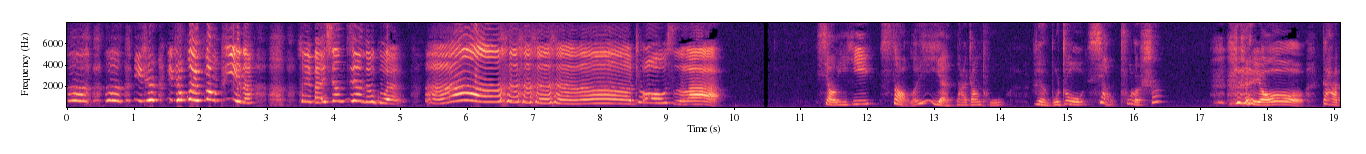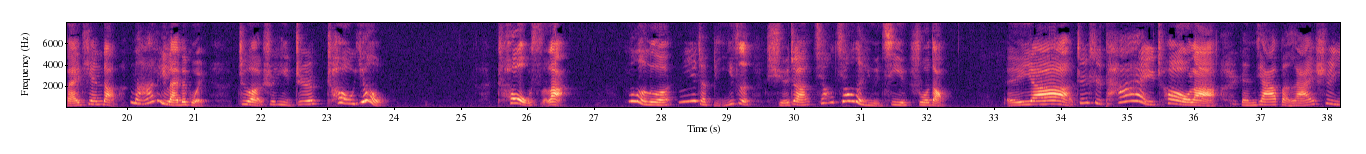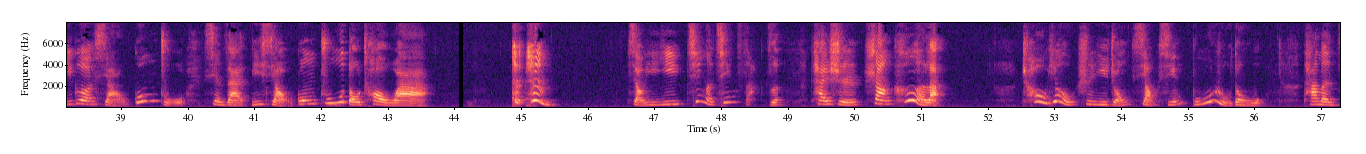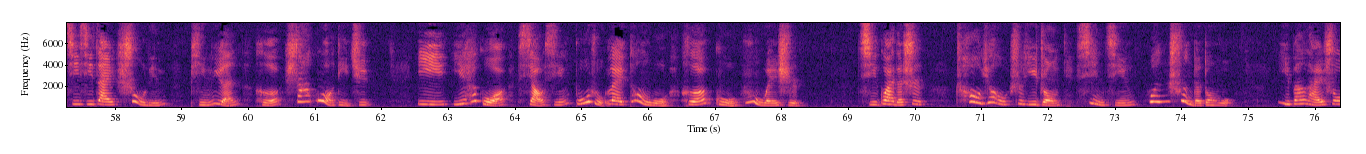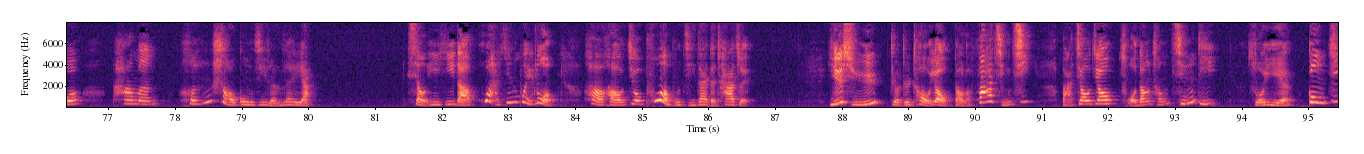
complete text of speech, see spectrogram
啊！一只一只会放屁的黑白相间的鬼！啊！臭死了！”小依依扫了一眼那张图，忍不住笑出了声儿。“哎呦，大白天的，哪里来的鬼？”这是一只臭鼬，臭死了！乐乐捏着鼻子，学着娇娇的语气说道：“哎呀，真是！人家本来是一个小公主，现在比小公猪都臭啊！”咳咳，小依依清了清嗓子，开始上课了。臭鼬是一种小型哺乳动物，它们栖息在树林、平原和沙漠地区，以野果、小型哺乳类动物和谷物为食。奇怪的是，臭鼬是一种性情温顺的动物。一般来说，它们很少攻击人类呀。小依依的话音未落，浩浩就迫不及待地插嘴：“也许这只臭鼬到了发情期，把娇娇错当成情敌，所以攻击；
